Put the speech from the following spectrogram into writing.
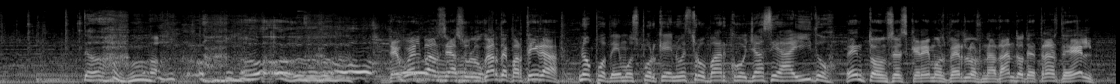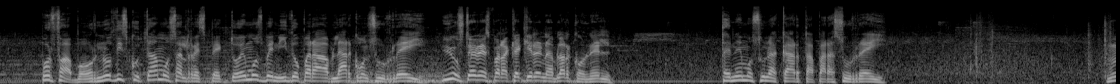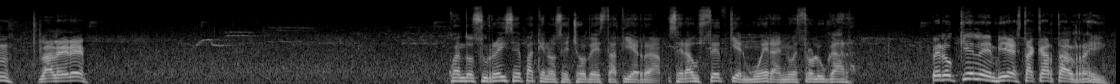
Devuélvanse a su lugar de partida. No podemos porque nuestro barco ya se ha ido. Entonces queremos verlos nadando detrás de él. Por favor, no discutamos al respecto. Hemos venido para hablar con su rey. ¿Y ustedes para qué quieren hablar con él? Tenemos una carta para su rey. Mm, la leeré. Cuando su rey sepa que nos echó de esta tierra, será usted quien muera en nuestro lugar. ¿Pero quién le envía esta carta al rey?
